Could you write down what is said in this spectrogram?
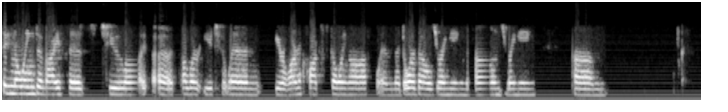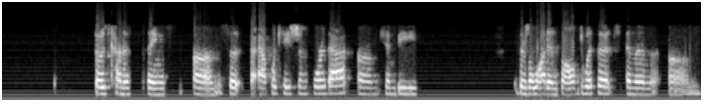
signaling devices to uh, alert you to when your alarm clock's going off, when the doorbell's ringing, the phone's ringing, um, those kind of things. Um, so the application for that um, can be there's a lot involved with it, and then um,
